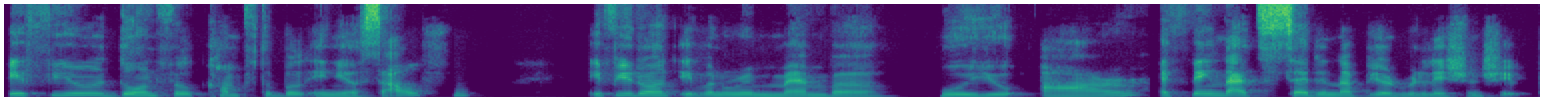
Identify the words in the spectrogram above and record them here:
If you don't feel comfortable in yourself, if you don't even remember who you are, I think that's setting up your relationship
